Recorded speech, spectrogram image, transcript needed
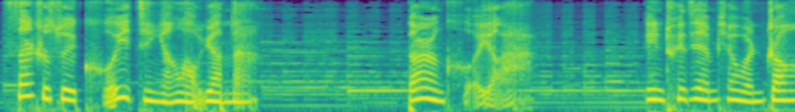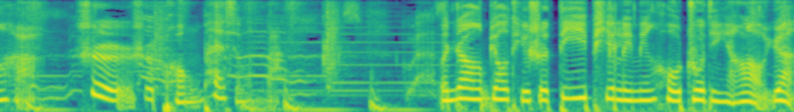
三十岁可以进养老院吗？当然可以啦。”给你推荐一篇文章哈，是是澎湃新闻吧？文章标题是第一批零零后住进养老院，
